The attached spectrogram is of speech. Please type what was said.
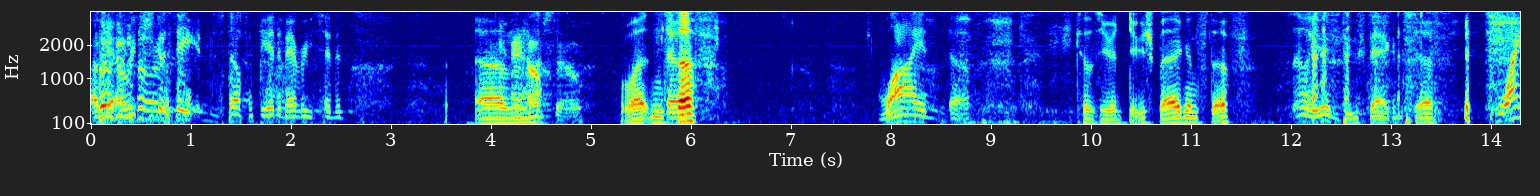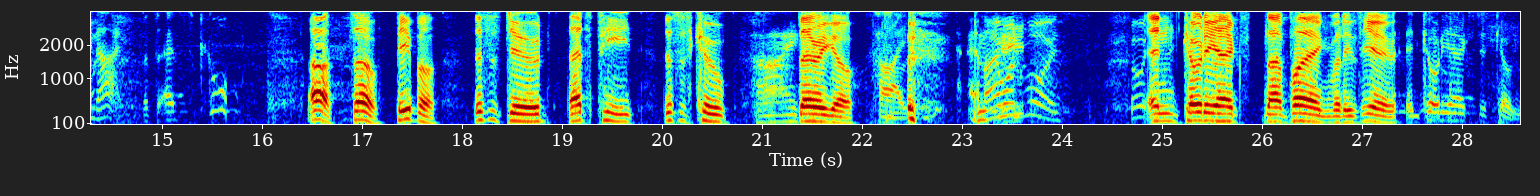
Okay, are we just gonna say and stuff at the end of every sentence? Um, I hope so. what and Stuff. stuff? Why and stuff? Because you're a douchebag and stuff. No, you're a douchebag and stuff. Why not? That's, that's cool. Oh, so, people, this is Dude, that's Pete, this is Coop, Hi. there we go. Hi. And I want voice. Cody. And Kodiak's not playing, but he's here. And Kodiak's just Kodiak.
